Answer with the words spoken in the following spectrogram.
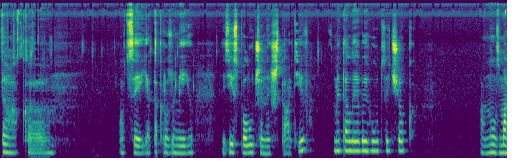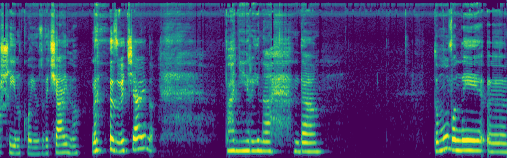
Так, е, оцей, я так розумію, зі Сполучених Штатів металевий гудзичок. А ну, з машинкою, звичайно. Звичайно. Пані Ірина, да. Тому вони е,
